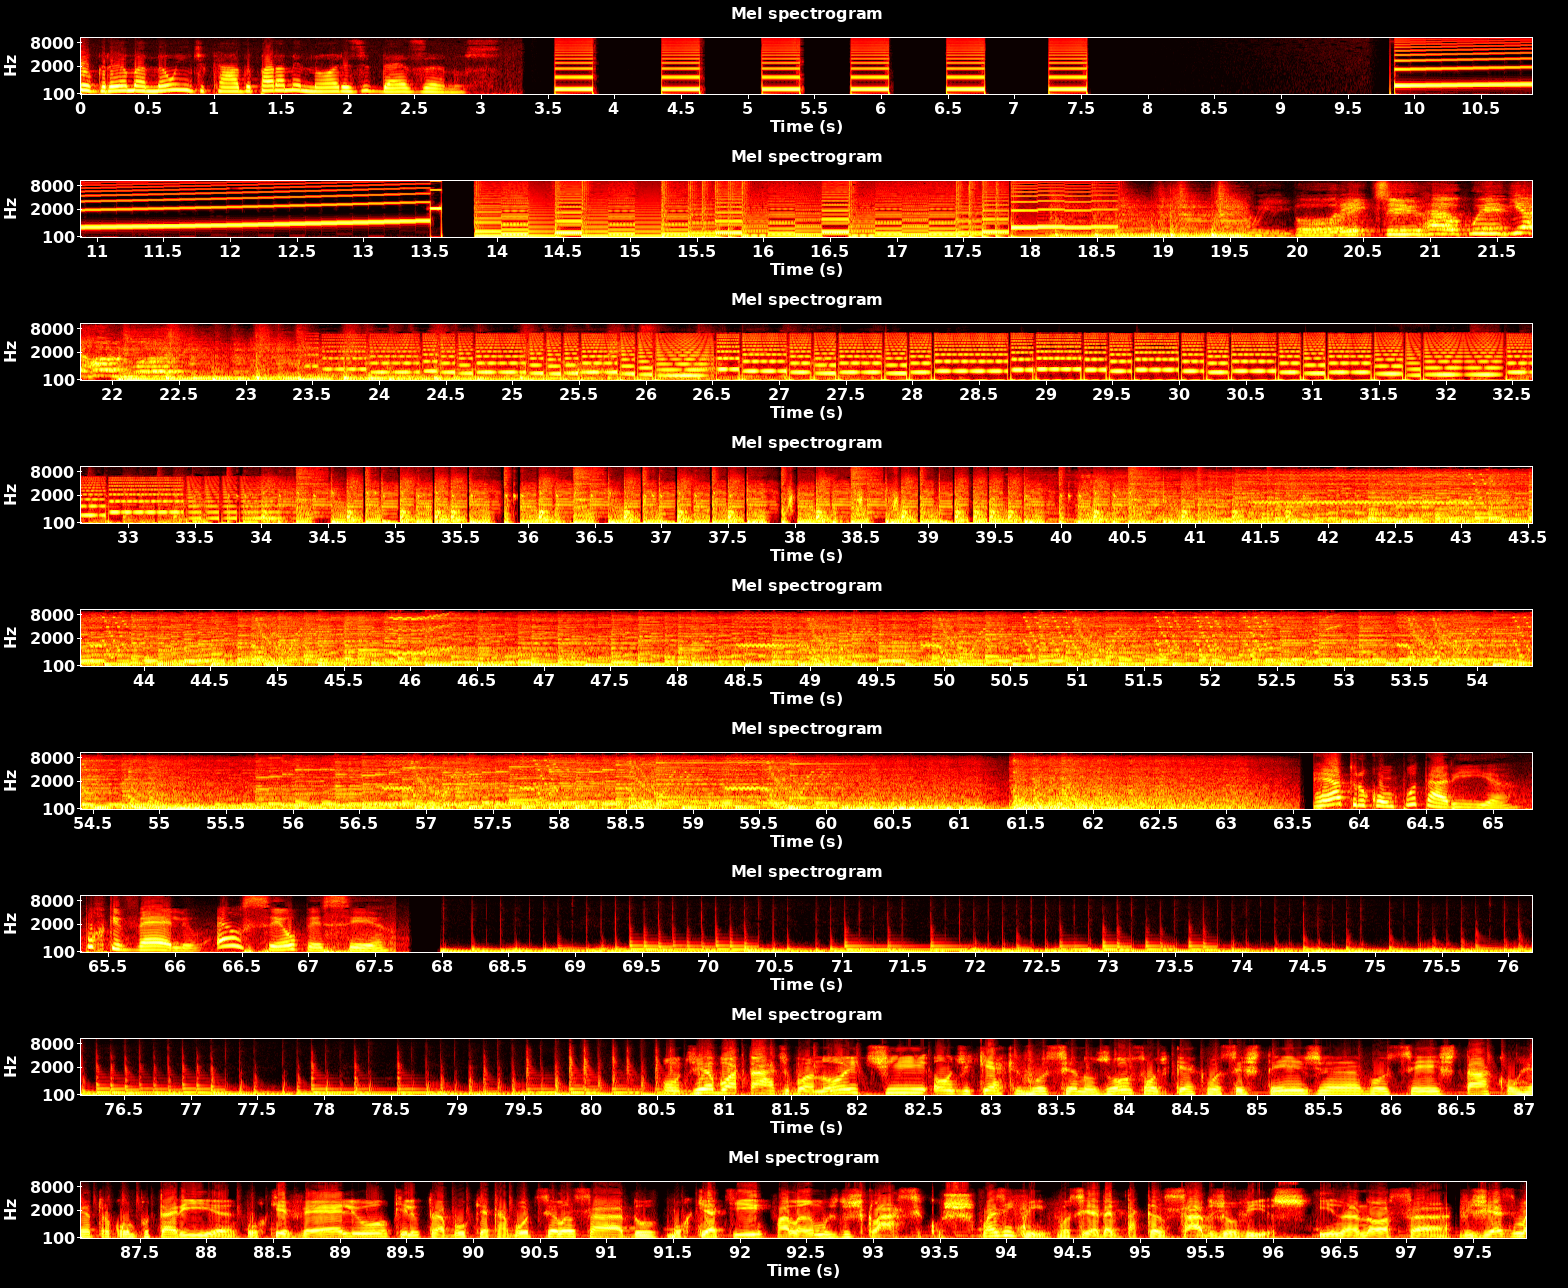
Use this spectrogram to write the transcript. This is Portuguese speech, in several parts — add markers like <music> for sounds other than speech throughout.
programa não indicado para menores de 10 anos. We bought it to help with your homework. Retrocomputaria, porque velho é o seu PC. Dia, boa tarde, boa noite. Onde quer que você nos ouça, onde quer que você esteja, você está com retrocomputaria. Porque velho, aquele Ultrabook acabou de ser lançado, porque aqui falamos dos clássicos. Mas enfim, você já deve estar cansado de ouvir isso. E na nossa 25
